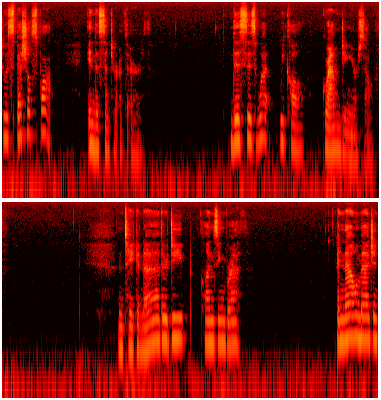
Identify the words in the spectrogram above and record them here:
to a special spot in the center of the earth. This is what we call grounding yourself. And take another deep cleansing breath. And now imagine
